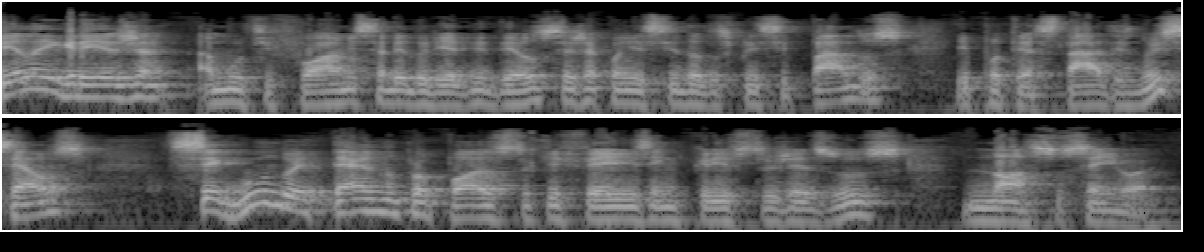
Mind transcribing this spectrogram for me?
pela Igreja, a multiforme sabedoria de Deus seja conhecida dos principados e potestades nos céus, segundo o eterno propósito que fez em Cristo Jesus, nosso Senhor.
